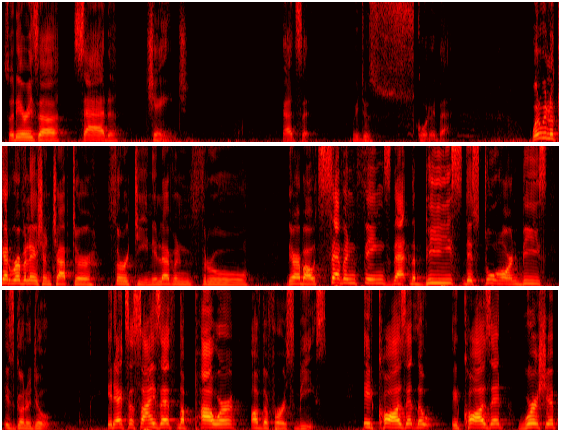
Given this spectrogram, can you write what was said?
So there is a sad change. That's it. We just quoted that. When we look at Revelation chapter 13, 11 through, there are about seven things that the beast, this two horned beast, is going to do. It exerciseth the power of the first beast. It causeth, the, it causeth worship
